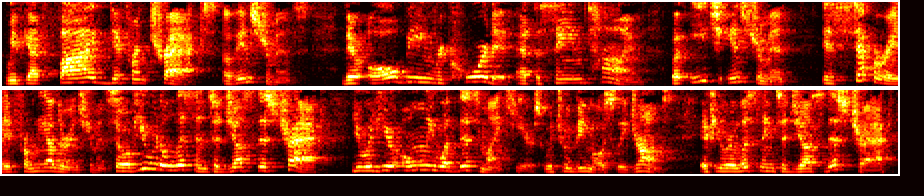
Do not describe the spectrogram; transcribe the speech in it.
we've got five different tracks of instruments. They're all being recorded at the same time, but each instrument is separated from the other instrument. So if you were to listen to just this track, you would hear only what this mic hears, which would be mostly drums. If you were listening to just this track,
